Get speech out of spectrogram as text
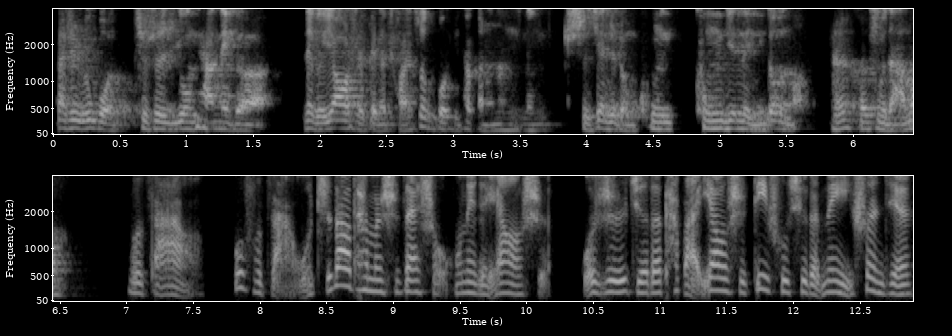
但是如果就是用他那个那个钥匙给他传送过去，他可能能能实现这种空空间的移动嘛？嗯，很复杂吗？复杂哦，不复杂。我知道他们是在守护那个钥匙。我只是觉得他把钥匙递出去的那一瞬间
